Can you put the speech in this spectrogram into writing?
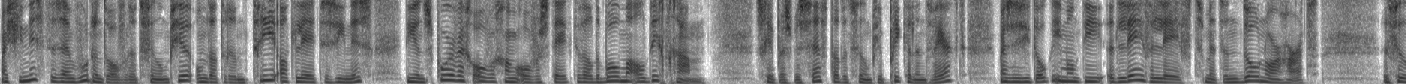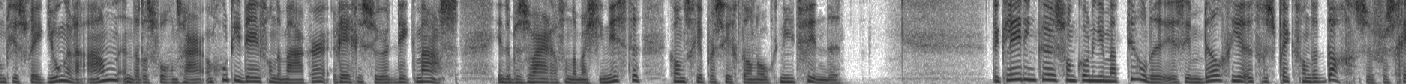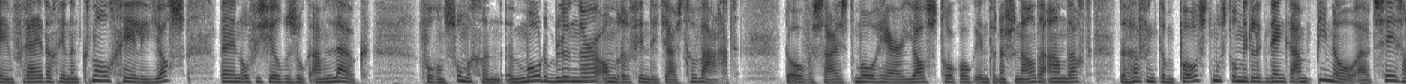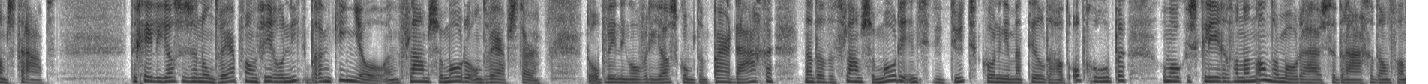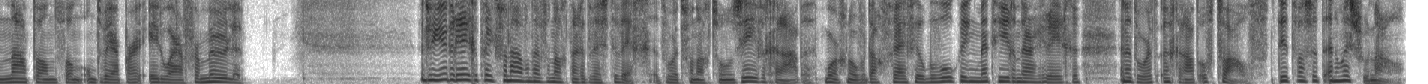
Machinisten zijn woedend over het filmpje omdat er een triatleet te zien is die een spoorwegovergang oversteekt terwijl de bomen al dichtgaan. Schippers beseft dat het filmpje prikkelend werkt, maar ze ziet ook iemand die het leven leeft met een donorhart. Het filmpje spreekt jongeren aan en dat is volgens haar een goed idee van de maker, regisseur Dick Maas. In de bezwaren van de machinisten kan Schipper zich dan ook niet vinden. De kledingkeus van koningin Mathilde is in België het gesprek van de dag. Ze verscheen vrijdag in een knalgele jas bij een officieel bezoek aan Luik. Volgens sommigen een modeblunder, anderen vinden het juist gewaagd. De oversized mohair jas trok ook internationaal de aandacht. De Huffington Post moest onmiddellijk denken aan Pino uit Sesamstraat. De gele jas is een ontwerp van Veronique Branquinho, een Vlaamse modeontwerpster. De opwinding over de jas komt een paar dagen nadat het Vlaamse Modeinstituut koningin Mathilde had opgeroepen om ook eens kleren van een ander modehuis te dragen dan van Nathan van ontwerper Eduard Vermeulen. Het weer, de regen trekt vanavond en vannacht naar het westen weg. Het wordt vannacht zo'n 7 graden. Morgen overdag vrij veel bewolking met hier en daar regen. En het wordt een graad of 12. Dit was het NOS Journaal.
